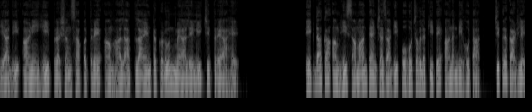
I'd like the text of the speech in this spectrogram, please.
यादी आणि ही प्रशंसापत्रे आम्हाला क्लायंटकडून मिळालेली चित्रे आहेत एकदा का आम्ही सामान त्यांच्या जागी पोहोचवलं की ते आनंदी होतात. चित्र काढले.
